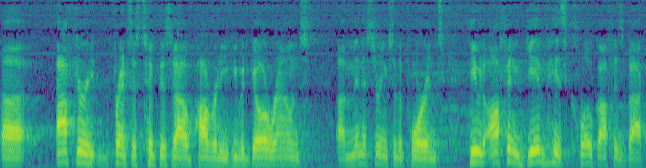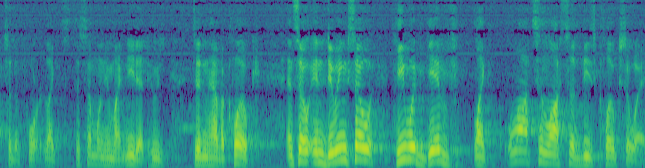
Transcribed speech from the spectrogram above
uh, after Francis took this vow of poverty, he would go around uh, ministering to the poor, and he would often give his cloak off his back to the poor, like to someone who might need it, who didn't have a cloak. And so, in doing so, he would give like lots and lots of these cloaks away.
